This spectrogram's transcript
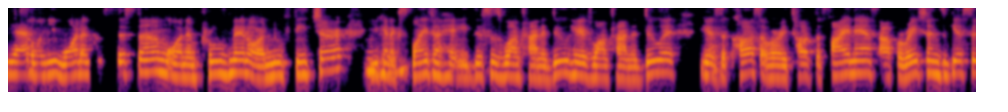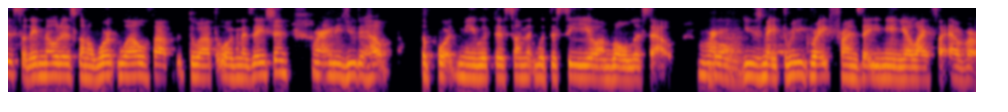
yeah. So when you want a new system or an improvement or a new feature, mm-hmm. you can mm-hmm. explain to them, hey, this is what I'm trying to do. Here's why I'm trying to do it. Here's yeah. the cost. I've already talked to finance, operations gets it, so they know that it's going to work well without, throughout the organization. Right. I need you to help support me with this on with the CEO and roll this out. Right. Boom. You've made three great friends that you need in your life forever.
